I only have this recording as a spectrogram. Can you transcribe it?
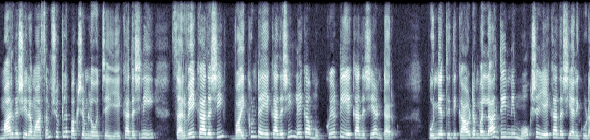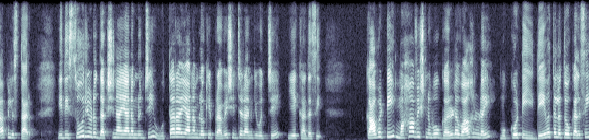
మార్గశిర మాసం శుక్లపక్షంలో వచ్చే ఏకాదశిని సర్వేకాదశి వైకుంఠ ఏకాదశి లేక ముక్కోటి ఏకాదశి అంటారు. పుణ్యతిథి కావడం వల్ల దీన్ని మోక్ష ఏకాదశి అని కూడా పిలుస్తారు. ఇది సూర్యుడు దక్షిణాయానం నుంచి ఉత్తరాయానంలోకి ప్రవేశించడానికి వచ్చే ఏకాదశి. కాబట్టి మహావిష్ణువు గరుడ వాహనుడై ముక్కోటి దేవతలతో కలిసి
